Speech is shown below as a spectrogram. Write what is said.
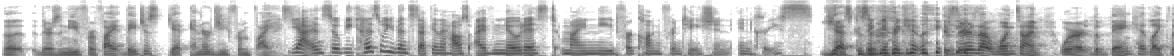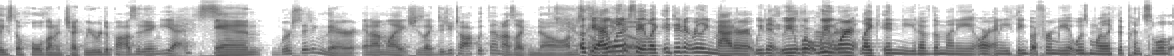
the there's a need for a fight. They just get energy from fights. Yeah, and so because we've been stuck in the house, I've noticed my need for confrontation increase. Yes, because Significantly. Because there's that one time where the bank had like placed a hold on a check we were depositing. Yes. And we're sitting there, and I'm like, she's like, "Did you talk with them?" I was like, "No, I'm just." Okay, I want to say like it didn't really matter. We didn't. we didn't were, we weren't like in need of the money or anything. But for me, it was more like the principle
